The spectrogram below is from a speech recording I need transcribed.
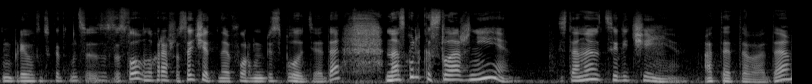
привыкнуть к этому слову, ну хорошо, сочетанная форма бесплодия, да, насколько сложнее становится лечение от этого, да?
